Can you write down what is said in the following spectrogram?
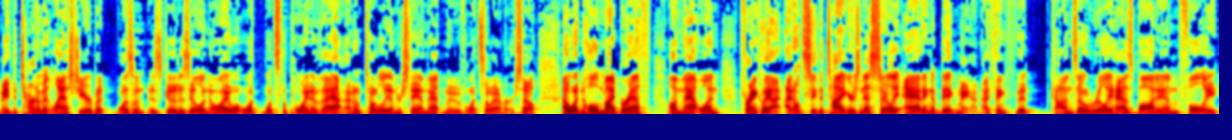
made the tournament last year, but wasn't as good as Illinois. What, what, what's the point of that? I don't totally understand that move whatsoever. So I wouldn't hold my breath on that one. Frankly, I, I don't see the Tigers necessarily adding a big man. I think that Cuonzo really has bought in fully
